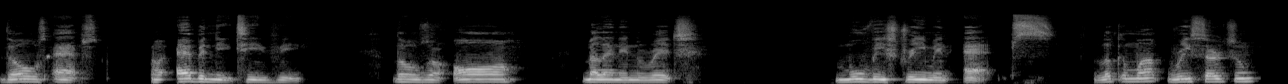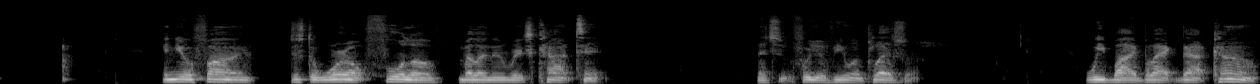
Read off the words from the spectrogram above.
Those apps are Ebony TV. Those are all melanin rich movie streaming apps. Look them up, research them, and you'll find just a world full of melanin rich content that you for your viewing pleasure. WeBuyBlack.com,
